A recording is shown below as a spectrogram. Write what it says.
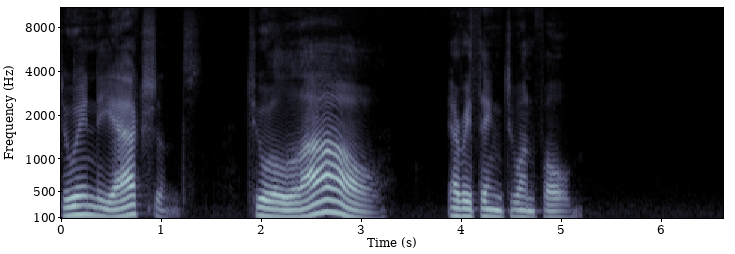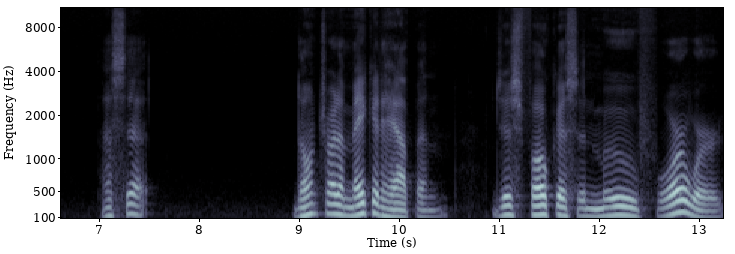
doing the actions to allow everything to unfold. That's it. Don't try to make it happen just focus and move forward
